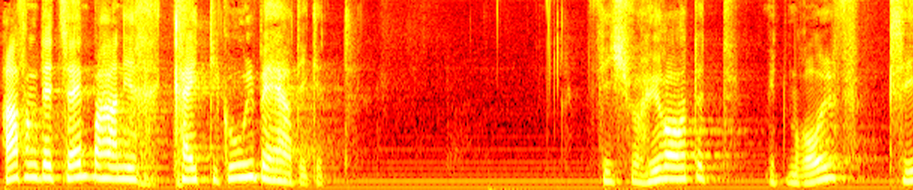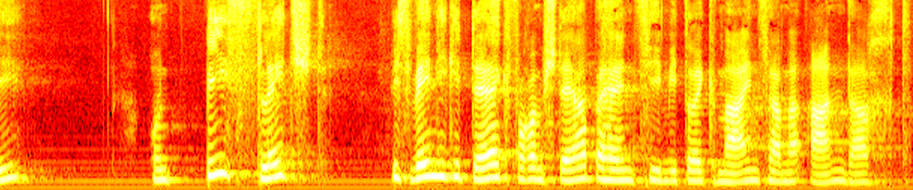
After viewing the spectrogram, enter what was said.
Anfang Dezember habe ich Katie Gul beerdigt. Sie ist verheiratet mit dem Rolf und bis zuletzt, bis wenige Tage vor dem Sterben, haben sie mit einer gemeinsamen Andacht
